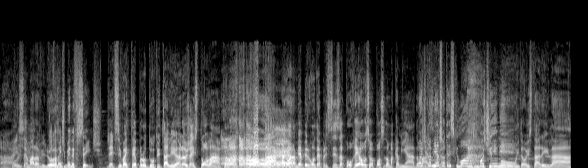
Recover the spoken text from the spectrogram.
Ah, isso é maravilhoso. Totalmente hein? beneficente. Gente, se vai ter produto italiano, eu já estou lá. Pronto! Opa! Agora, a minha pergunta é: precisa correr ou eu posso dar uma caminhada? Pode básica? caminhar só 3 km, Ah, que Botini. bom, então eu estarei lá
